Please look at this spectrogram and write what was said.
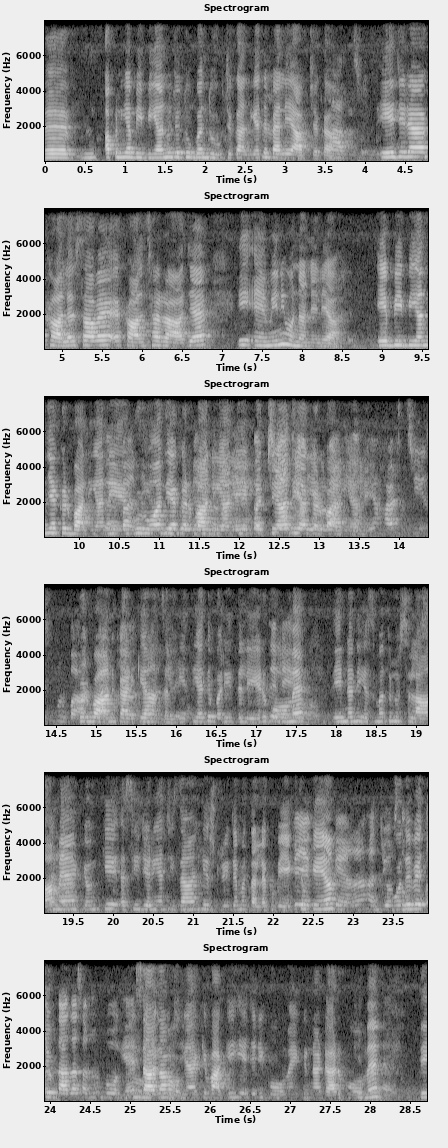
ਅਹ, ਆਪਣੀਆਂ ਬੀਬੀਆਂ ਨੂੰ ਜੇ ਤੂੰ ਬੰਦੂਕ ਚਕਾਉਂਦੀ ਹੈ ਤੇ ਪਹਿਲੇ ਆਪ ਚਕਾ। ਆਪ ਚੁਕਾ। ਇਹ ਜਿਹੜਾ ਖਾਲਸਾ ਵਾ ਇਹ ਖਾਲਸਾ ਰਾਜ ਹੈ ਇਹ ਐਵੇਂ ਨਹੀਂ ਉਹਨਾਂ ਨੇ ਲਿਆ। ਇਹ ਬੀਬੀਆਂ ਦੀਆਂ ਕੁਰਬਾਨੀਆਂ ਨੇ ਗੁਰੂਆਂ ਦੀਆਂ ਕੁਰਬਾਨੀਆਂ ਨੇ ਬੱਚਿਆਂ ਦੀਆਂ ਕੁਰਬਾਨੀਆਂ ਨੇ। ਹਰ ਚੀਜ਼ ਕੁਰਬਾਨ ਕੁਰਬਾਨ ਕਰਕੇ ਹਾਸਲ ਕੀਤੀ ਹੈ ਤੇ ਬੜੀ ਦਲੇਰ ਕੌਮ ਹੈ। ਤੇ ਇਹਨਾਂ ਦੀ ਇਸਮਤ ਨੂੰ ਸਲਾਮ ਹੈ ਕਿਉਂਕਿ ਅਸੀਂ ਜਿਹੜੀਆਂ ਚੀਜ਼ਾਂ ਹਿਸਟਰੀ ਦੇ ਮੁਤਲਕ ਵੇਖ ਚੁੱਕੇ ਹਾਂਜੀ ਉਸ ਉਹਦੇ ਵਿੱਚ ਅੰਦਾਜ਼ਾ ਸਾਨੂੰ ਹੋ ਗਿਆ ਅੰਦਾਜ਼ਾ ਹੋ ਗਿਆ ਕਿ ਵਾਕਈ ਇਹ ਜਿਹੜੀ ਕੌਮ ਹੈ ਕਿੰਨਾ ਡਰ ਕੌਮ ਹੈ ਤੇ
